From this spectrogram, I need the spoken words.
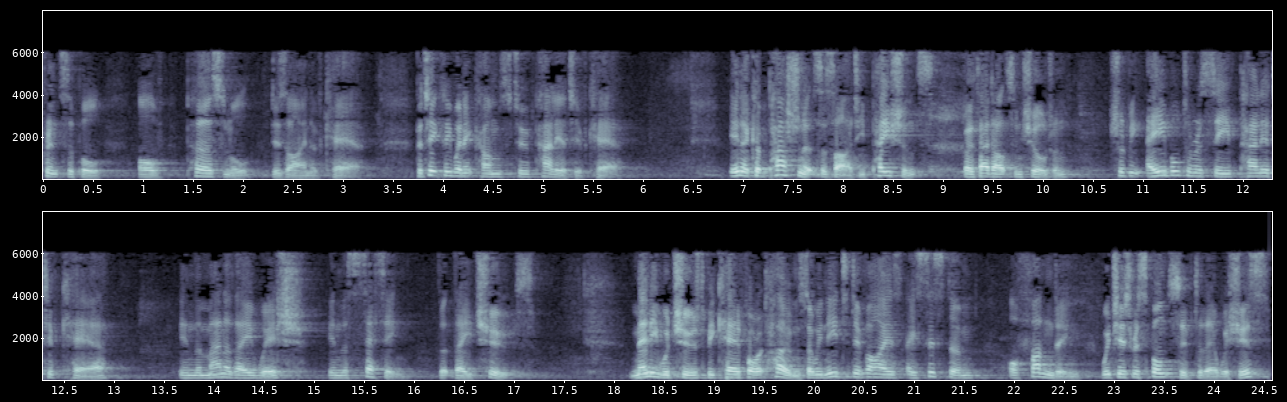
principle of personal design of care, particularly when it comes to palliative care. In a compassionate society, patients, both adults and children, should be able to receive palliative care in the manner they wish, in the setting that they choose. Many would choose to be cared for at home, so we need to devise a system of funding which is responsive to their wishes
